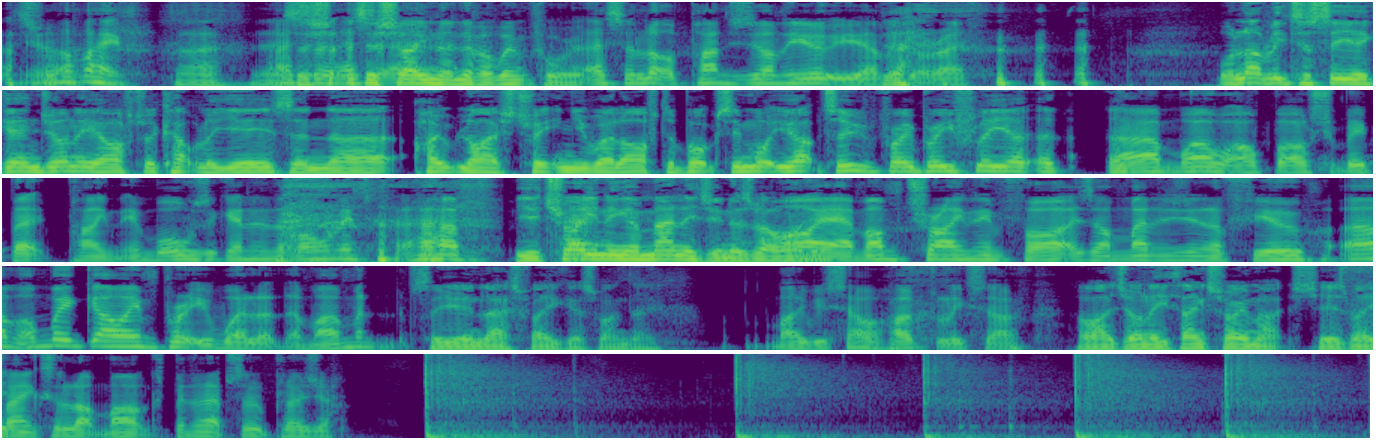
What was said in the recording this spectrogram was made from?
you know what I mean? Ah, yeah, That's it's a, a- it's a that's a- shame they never went for it. That's a lot of punches on the Ute you haven't got, Ralph. Well, lovely to see you again, Johnny, after a couple of years, and uh, hope life's treating you well after boxing. What are you up to, very briefly? Uh, uh, Um, well, I'll, I should be back painting walls again in the morning. um, you're training and managing as well, aren't I you? am. I'm training fighters. I'm managing a few, um, and we're going pretty well at the moment. See you in Las Vegas one day. Maybe so. Hopefully so. All right, Johnny. Thanks very much. Cheers, mate. Thanks a lot, Mark. It's been an absolute pleasure.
